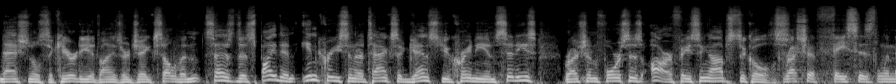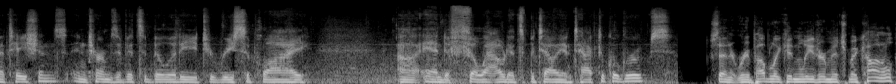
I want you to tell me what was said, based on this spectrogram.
National Security Advisor Jake Sullivan says despite an increase in attacks against Ukrainian cities, Russian forces are facing obstacles. Russia faces limitations in terms of its ability to resupply uh, and to fill out its battalion tactical groups. Senate Republican leader Mitch McConnell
